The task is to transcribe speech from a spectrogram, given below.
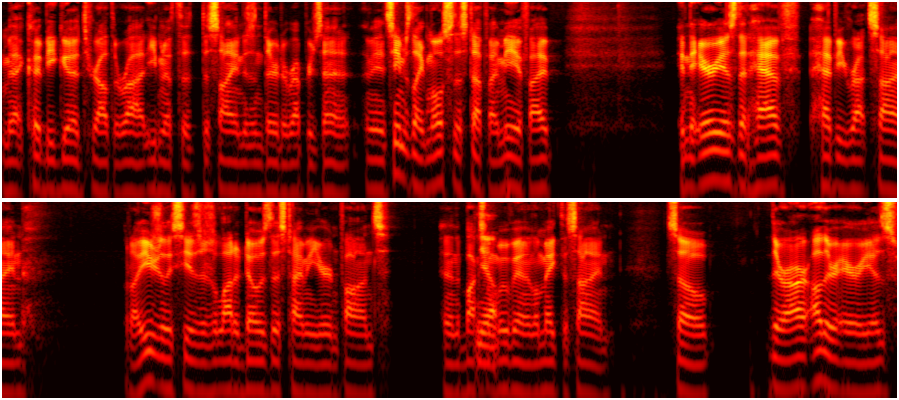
I mean that could be good throughout the rut, even if the, the sign isn't there to represent it. I mean it seems like most of the stuff by me, if I in the areas that have heavy rut sign, what I usually see is there's a lot of does this time of year in fawns, and then the bucks Yeah. will move in and they'll make the sign. So there are other areas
